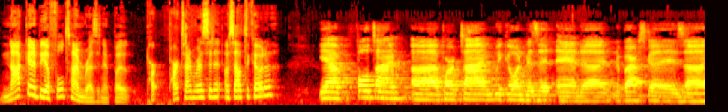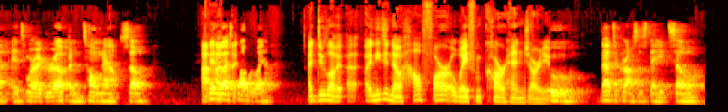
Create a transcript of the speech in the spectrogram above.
not going to be a full time resident, but part time resident of South Dakota. Yeah, full time, uh, part time. We go and visit, and uh, Nebraska is uh, it's where I grew up and it's home now. So Midwest I, I, all the way. I do love it. I need to know how far away from Carhenge are you? Ooh, that's across the state. So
